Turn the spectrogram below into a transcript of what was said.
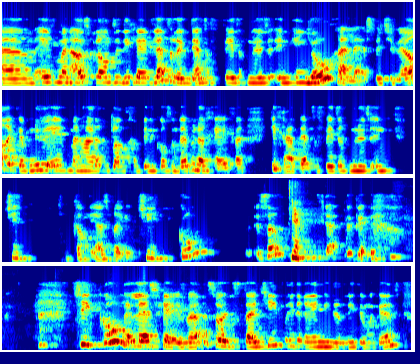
Um, een van mijn oud-klanten die geeft letterlijk 30, 40 minuten in, in yogales, weet je wel. Ik heb nu een van mijn huidige klanten gaat binnenkort een webinar geven. Die gaat 30, 40 minuten in chi ik kan niet uitspreken, Qigong, is dat? Ja. Ja, oké. Okay. Qigong lesgeven, een soort Tai Chi voor iedereen die dat niet helemaal kent.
